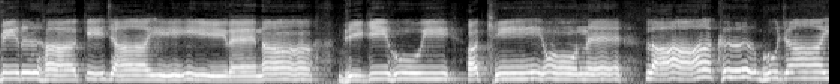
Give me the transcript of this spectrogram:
ಬಿರ್ಹ ಕಿ ಜಾಯಿ ರೇನಾ भीगी हुई अखियों ने लाख भुजाई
